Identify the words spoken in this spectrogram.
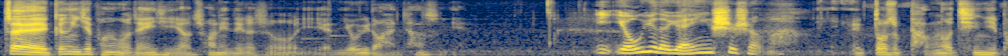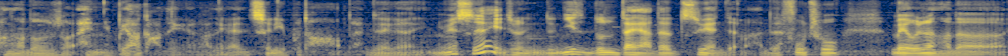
在跟一些朋友在一起要创立这个时候，也犹豫了很长时间。你犹豫的原因是什么？都是朋友、亲戚朋友都是说，哎，你不要搞这个，搞这个吃力不讨好的。这个因为实际上也就是你一直都是大家的志愿者嘛，在付出没有任何的。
